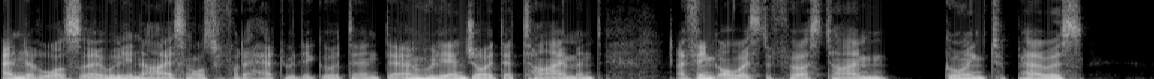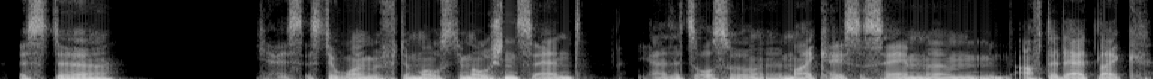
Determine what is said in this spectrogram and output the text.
and it was uh, really nice and also for the head really good, and uh, I really enjoyed that time. And I think always the first time going to Paris is the yeah, is, is the one with the most emotions. And yeah, that's also in my case the same. Um, after that, like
